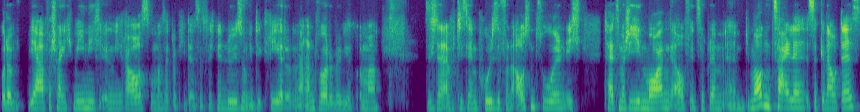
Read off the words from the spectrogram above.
oder ja, wahrscheinlich wenig irgendwie raus, wo man sagt, okay, das ist vielleicht eine Lösung integriert oder eine Antwort oder wie auch immer sich dann einfach diese Impulse von außen zu holen. Ich teile zum Beispiel jeden Morgen auf Instagram ähm, die Morgenzeile, ist genau das,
